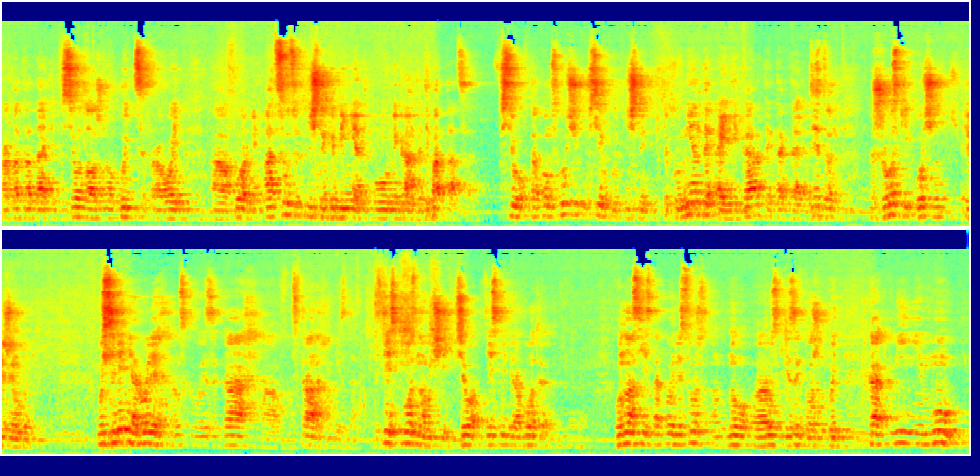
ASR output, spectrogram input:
работодатель, все должно быть в цифровой а, форме. Отсутствует личный кабинет у мигранта, депортация. Все, в таком случае у всех будут личные документы, ID-карты и так далее. Здесь должен жесткий очень режим быть. Усиление роли русского языка а, в странах выезда. Здесь поздно учить, все, здесь люди работают. У нас есть такой ресурс, ну, русский язык должен быть как минимум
